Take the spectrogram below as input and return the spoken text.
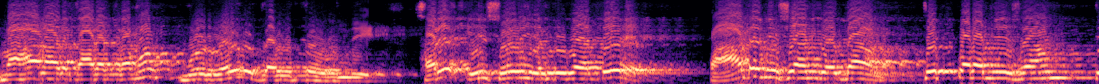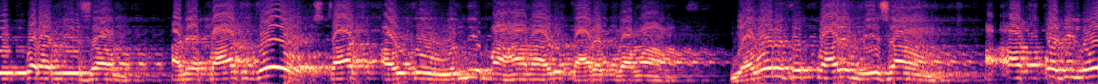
మహానాడు కార్యక్రమం మూడు రోజులు జరుగుతూ ఉంది. సరే ఈ సోది ఎందుకు అంటే పాట విషయానికి వద్దాం. తిప్పర మీసం తిప్పర అనే పాటతో స్టార్ట్ అవుతూ ఉంది మహానాడు కార్యక్రమం. ఎవరు తిప్పాలి మీసం అప్పటిలో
